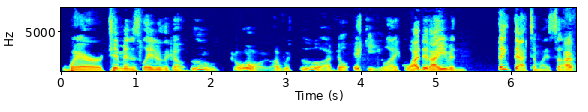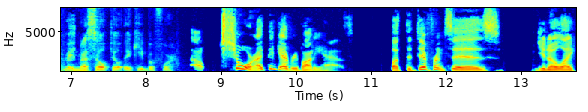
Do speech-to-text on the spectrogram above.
where 10 minutes later they go, "Ooh, God, I was ooh, I feel icky. Like why did I even think that to myself?" I've made myself feel icky before. Oh, sure, I think everybody has. But the difference is, you know, like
